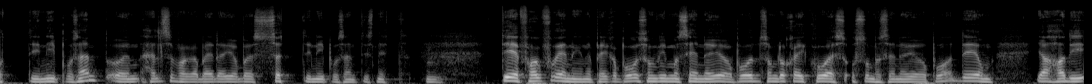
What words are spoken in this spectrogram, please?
89% og en helsefagarbeider jobber 79% i snitt. Mm. Det fagforeningene peker på, som vi må se nøyere på, som dere i KS også må se nøyere på, det er om ja, har de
